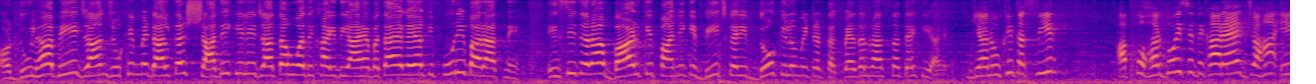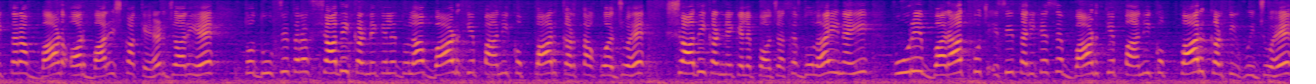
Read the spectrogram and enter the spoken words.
और दूल्हा भी जान जोखिम में डालकर शादी के लिए जाता हुआ दिखाई दिया है। बताया गया की पूरी बारात ने इसी तरह बाढ़ के पानी के बीच करीब दो किलोमीटर तक पैदल रास्ता तय किया है। ये अनोखी तस्वीर आपको हरदोई से दिखा रहा है जहाँ एक तरफ़ बाढ़ और बारिश का कहर जारी है। तो दूसरी तरफ़ शादी करने के लिए दुल्हा बाढ़ के पानी को पार करता हुआ जो है शादी करने के लिए पहुँचा। सिर्फ़ दुल्हा ही नहीं, पूरी बारात कुछ इसी तरीके से बाढ़ के पानी को पार करती हुई जो है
